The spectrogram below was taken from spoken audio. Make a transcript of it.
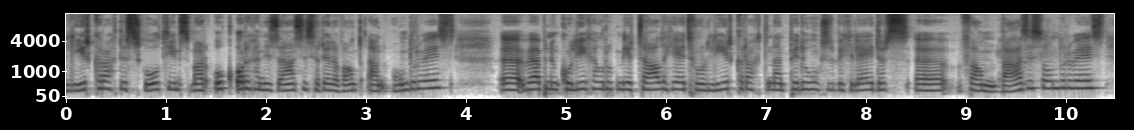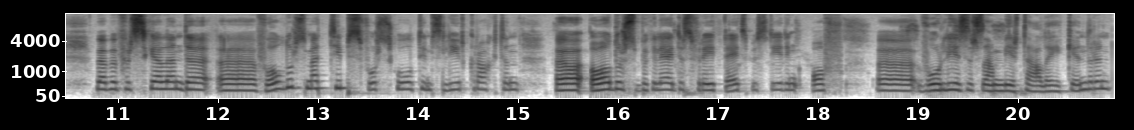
leerkrachten, schoolteams, maar ook organisaties relevant aan onderwijs. we hebben een collega-groep meertaligheid voor leerkrachten en pedagogische begeleiders van basisonderwijs. We hebben verschillende folders met tips voor schoolteams, leerkrachten, ouders, begeleiders, vrije tijdsbesteding of voorlezers aan meertalige kinderen.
